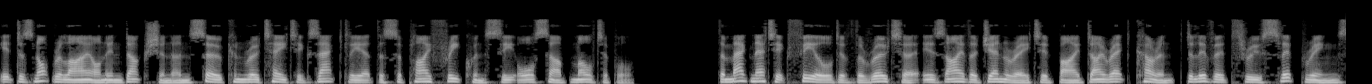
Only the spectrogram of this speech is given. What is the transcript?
it does not rely on induction and so can rotate exactly at the supply frequency or sub-multiple. The magnetic field of the rotor is either generated by direct current delivered through slip rings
